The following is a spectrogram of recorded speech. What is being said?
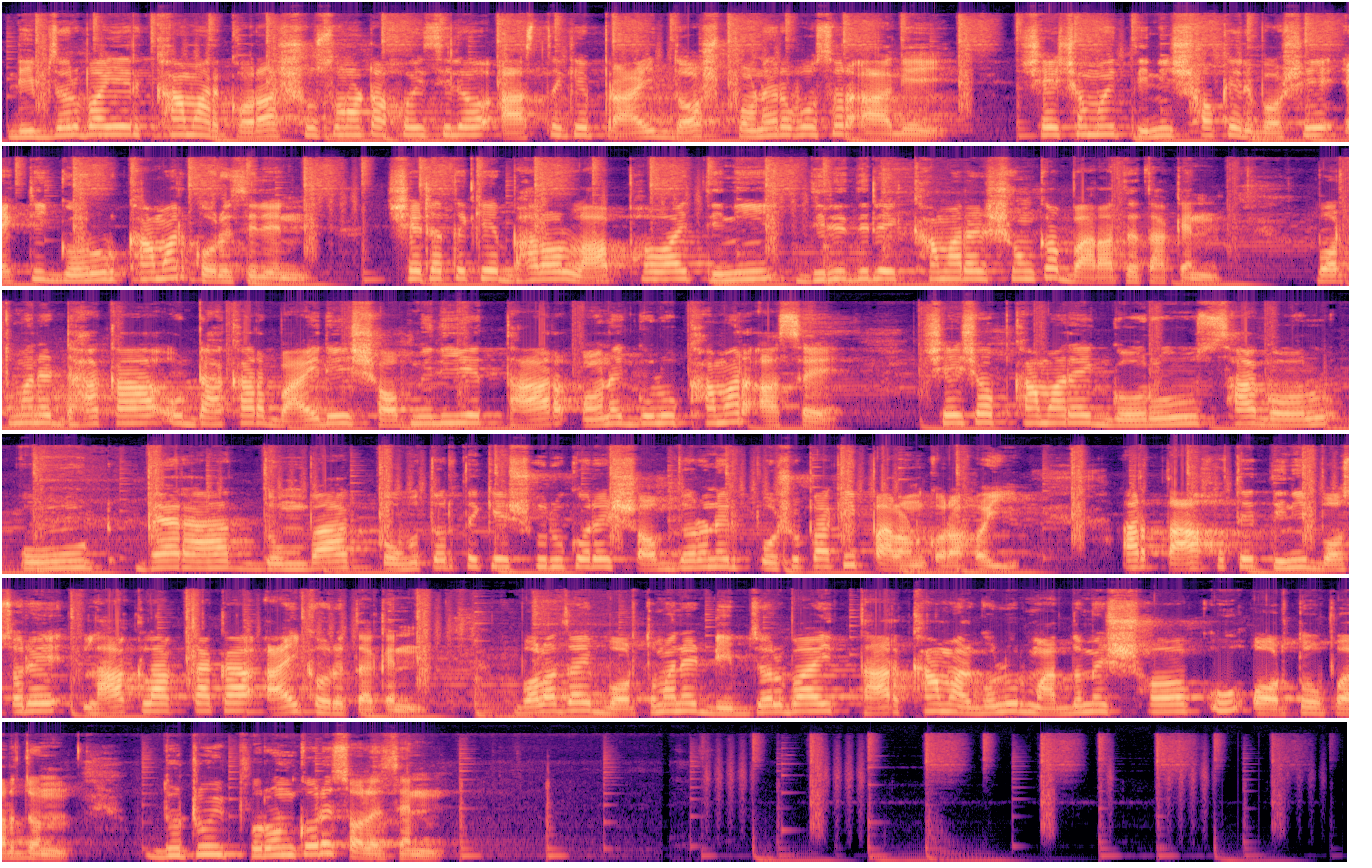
ডিপজলবাইয়ের খামার করার সূচনাটা হয়েছিল আজ থেকে প্রায় দশ পনেরো বছর আগে। সেই সময় তিনি শখের বসে একটি গরুর খামার করেছিলেন। সেটা থেকে ভালো লাভ হওয়ায় তিনি ধীরে ধীরে খামারের সংখ্যা বাড়াতে থাকেন। বর্তমানে ঢাকা ও ঢাকার বাইরে সব মিলিয়ে তার অনেকগুলো খামার আছে। সেই সব খামারে গরু, ছাগল, উট, ভেড়া, দুম্বা, কবুতর থেকে শুরু করে সব ধরনের পশু পাখি পালন করা হয়। আর তা হতে তিনি বছরে লাখ লাখ টাকা আয় করে থাকেন। বলা যায়, বর্তমানে ডিপজল ভাই তার খামারগুলোর মাধ্যমে শখ ও অর্থ উপার্জন দুটোই পূরণ করে চলেছেন।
